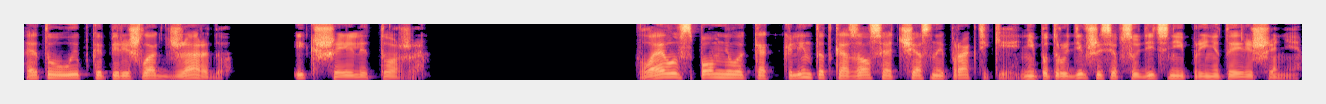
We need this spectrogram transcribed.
Эта улыбка перешла к Джареду, и к Шейле тоже. Лайла вспомнила, как Клинт отказался от частной практики, не потрудившись обсудить с ней принятое решение.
